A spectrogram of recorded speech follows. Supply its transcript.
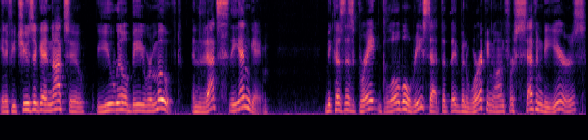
And if you choose again not to, you will be removed. And that's the end game because this great global reset that they've been working on for 70 years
